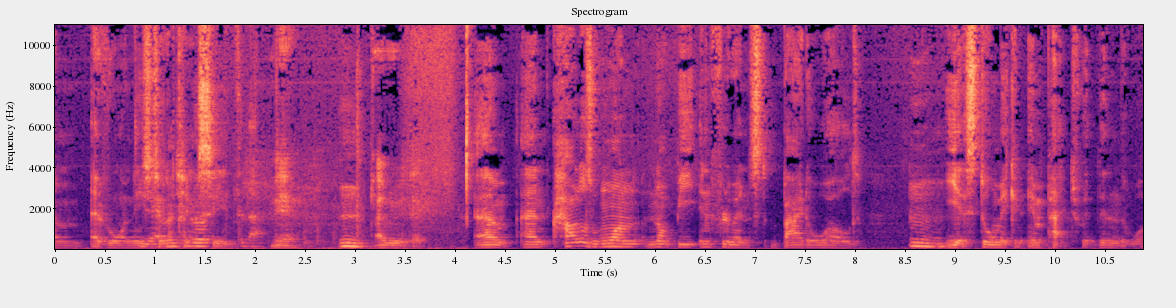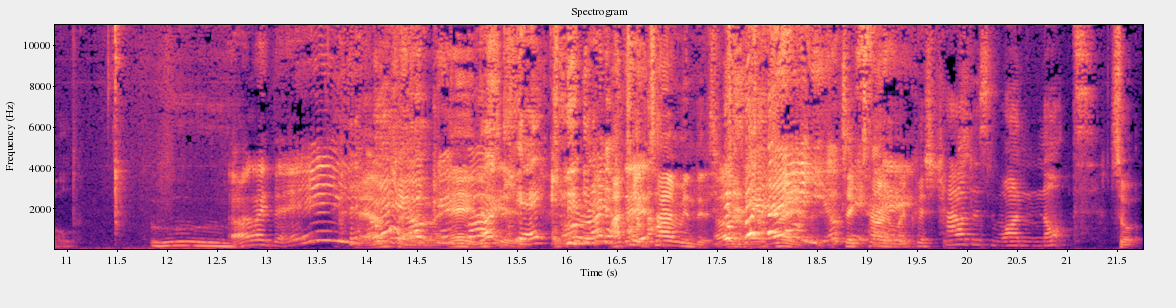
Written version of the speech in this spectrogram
um, everyone needs Yeah, to like, kind of see. aim for that. Yeah, Mm. I agree with that. Um, and how does one not be influenced by the world Mm. yet still make an impact within the world? Ooh. I like that. Hey, Yeah, okay, okay, okay, hey, Okay. All right, I take time in this. Okay, I okay, take time in hey. my questions. How does one not? So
